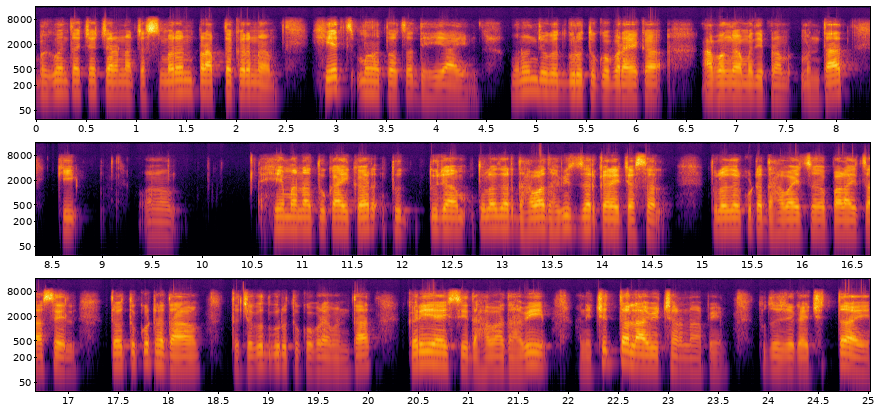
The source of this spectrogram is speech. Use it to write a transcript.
भगवंताच्या चरणाचं स्मरण प्राप्त करणं हेच महत्वाचं ध्येय आहे. म्हणून जगद्गुरु तुकोबरा एका अभंगामध्ये म्हणतात की हे म्हणा तू काय कर तू तुझ्या तुला जर धावाधावीच जर करायची असेल तुला जर कुठं धावायचं पळायचं असेल तर तू कुठं धाव? तर जगद्गुरु तुकोबराय म्हणतात करी यायसी धावा धावी आणि चित्त लावी चरणापे. तुझं जे काही चित्त आहे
